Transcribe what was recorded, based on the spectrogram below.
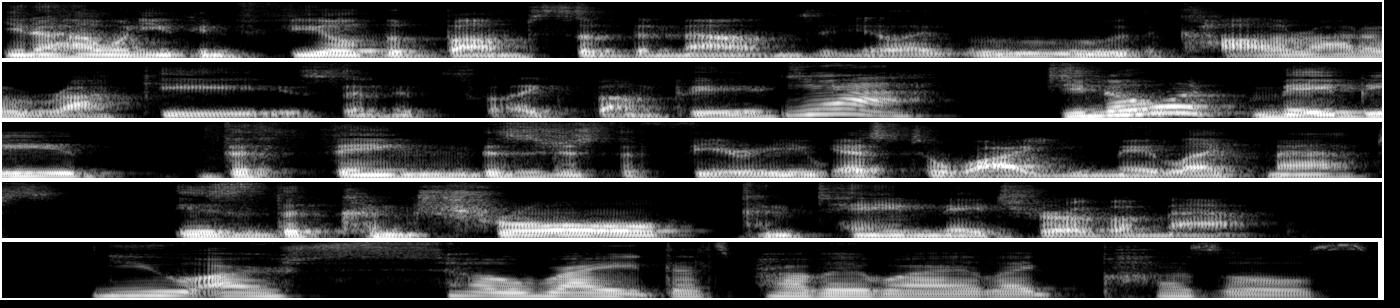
You know how when you can feel the bumps of the mountains and you're like, ooh, the Colorado Rockies, and it's like bumpy? Yeah. Do you know what? Maybe the thing, this is just a theory as to why you may like maps, is the control contained nature of a map. You are so right. That's probably why I like puzzles.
